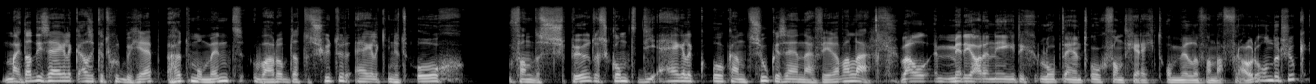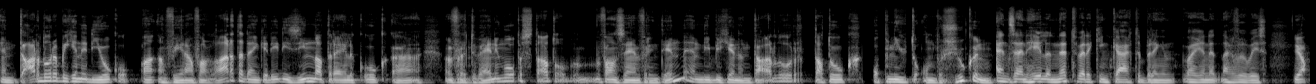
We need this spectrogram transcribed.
Maar dat is eigenlijk, als ik het goed begrijp, het moment waarop dat de schutter eigenlijk in het oog van de speurders komt, die eigenlijk ook aan het zoeken zijn naar Vera van Laar. Wel, midden jaren negentig loopt hij in het oog van het gerecht omwille van dat fraudeonderzoek. En daardoor beginnen die ook aan Vera van Laar te denken. Die zien dat er eigenlijk ook eh, een verdwijning openstaat op- van zijn vriendin. En die beginnen daardoor dat ook opnieuw te onderzoeken. En zijn hele netwerk in kaart te brengen, waar je net naar verwees. Ja,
